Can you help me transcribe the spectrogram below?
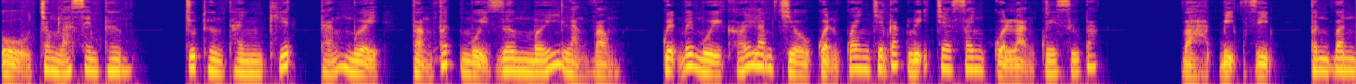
ủ trong lá sen thơm, chút hương thanh khiết tháng 10 phảng phất mùi rơm mới làng vòng, quyện với mùi khói lam chiều quẩn quanh trên các lũy tre xanh của làng quê xứ Bắc. Và bị dịn, phân vân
